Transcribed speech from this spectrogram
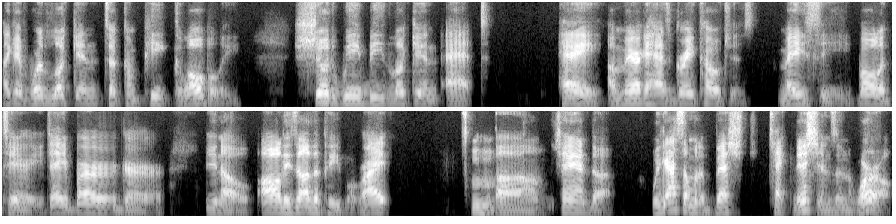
Like if we're looking to compete globally, should we be looking at, hey, America has great coaches. Macci, Bollettieri, Jay Berger, you know, all these other people, right? Mm-hmm. Um, Chanda. We got some of the best technicians in the world.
